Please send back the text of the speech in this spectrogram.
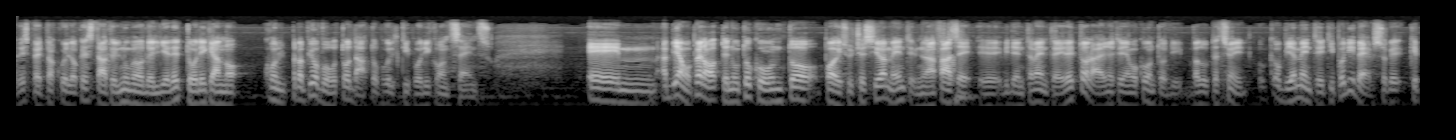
rispetto a quello che è stato il numero degli elettori che hanno con il proprio voto dato quel tipo di consenso. E, mh, abbiamo però tenuto conto poi successivamente, in una fase eh, evidentemente elettorale, noi teniamo conto di valutazioni ovviamente di tipo diverso che, che,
